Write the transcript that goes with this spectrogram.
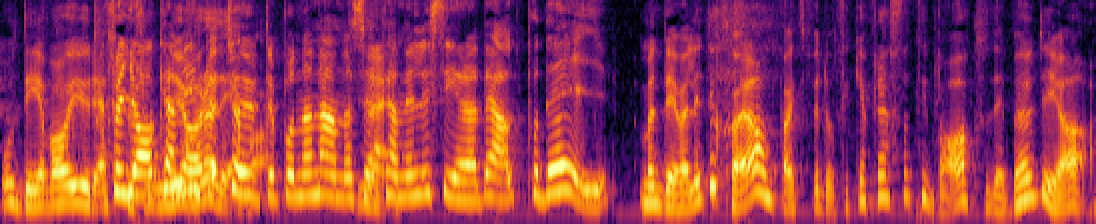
Och det var ju rätt För jag kan inte det ta på. ut det på någon annan så jag Nej. kanaliserade allt på dig. Men det var lite skönt faktiskt för då fick jag pressa tillbaka och det behövde jag.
